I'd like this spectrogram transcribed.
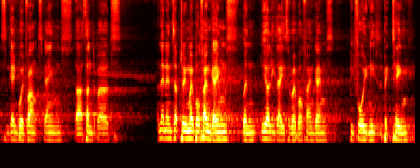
some Game Boy Advance games, uh, Thunderbirds, and then ended up doing mobile phone games when the early days of mobile phone games, before you needed a big team.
